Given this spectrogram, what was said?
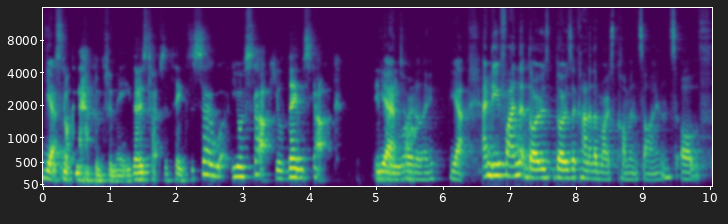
Yeah. It's not going to happen for me those types of things. So you're stuck. You're then stuck yeah totally are. yeah. And do you find that those those are kind of the most common signs of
